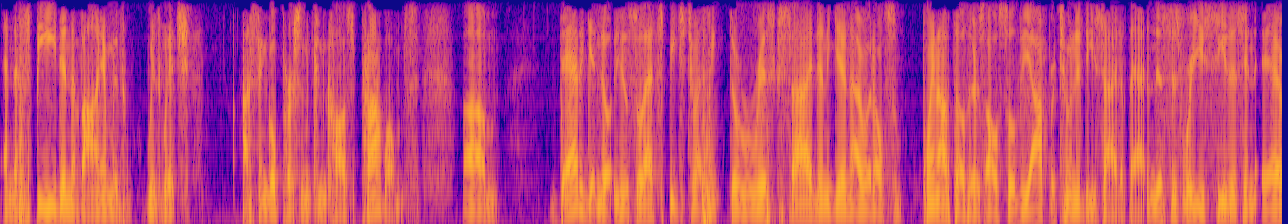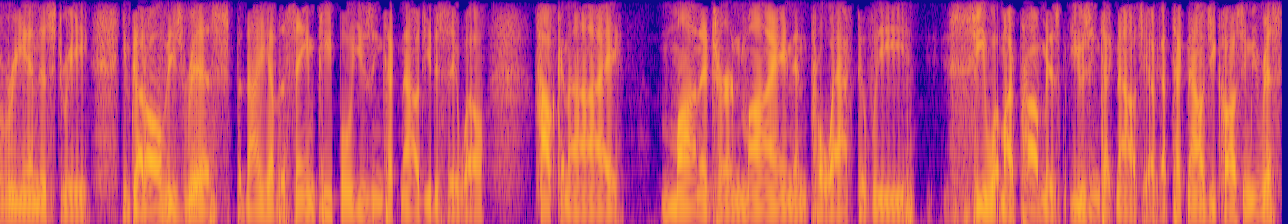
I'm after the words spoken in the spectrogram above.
and the speed and the volume with, with which a single person can cause problems. Um, that again, you know, so that speaks to I think the risk side, and again, I would also point out though, there's also the opportunity side of that, and this is where you see this in every industry. You've got all these risks, but now you have the same people using technology to say, well, how can I monitor and mine and proactively see what my problem is using technology. I've got technology causing me risks.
